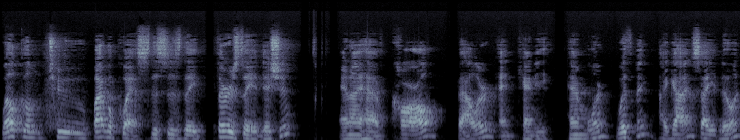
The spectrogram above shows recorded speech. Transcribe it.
Welcome to Bible Quest. This is the Thursday edition, and I have Carl Ballard and Kenny Hemler with me. Hi guys, how you doing?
